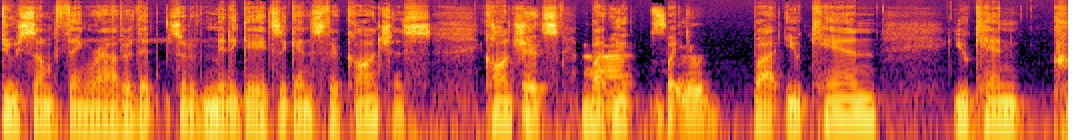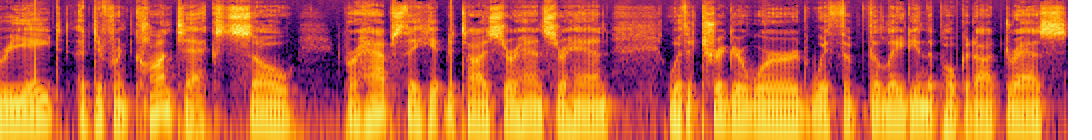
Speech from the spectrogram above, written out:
do something rather that sort of mitigates against their conscious conscience. But you but but you can you can create a different context. So perhaps they hypnotized Sirhan Sirhan with a trigger word with the, the lady in the polka dot dress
